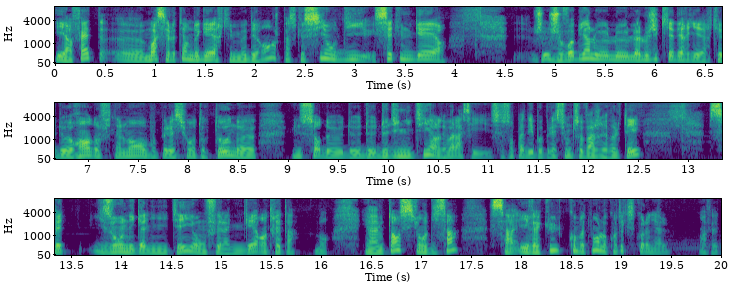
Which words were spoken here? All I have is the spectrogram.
Et en fait, euh, moi, c'est le terme de guerre qui me dérange parce que si on dit c'est une guerre, je, je vois bien le, le, la logique qu'il y a derrière, qui est de rendre finalement aux populations autochtones euh, une sorte de, de, de, de dignité. Alors voilà, ce ne sont pas des populations de sauvages révoltés, ils ont une égale dignité et on fait la guerre entre États. Bon. Et en même temps, si on dit ça, ça évacue complètement le contexte colonial en fait.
